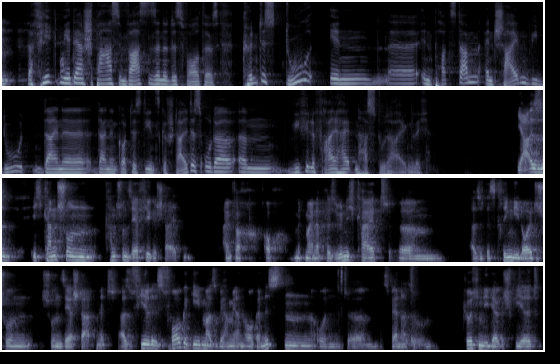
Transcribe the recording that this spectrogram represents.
Mhm. Da fehlt mir der Spaß im wahrsten Sinne des Wortes. Könntest du in, äh, in Potsdam entscheiden, wie du deine, deinen Gottesdienst gestaltest oder ähm, wie viele Freiheiten hast du da eigentlich? Ja, also ich kann schon, kann schon sehr viel gestalten. Einfach auch mit meiner Persönlichkeit. Ähm, also das kriegen die Leute schon, schon sehr stark mit. Also viel ist vorgegeben. Also wir haben ja einen Organisten und ähm, es werden also Kirchenlieder gespielt.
